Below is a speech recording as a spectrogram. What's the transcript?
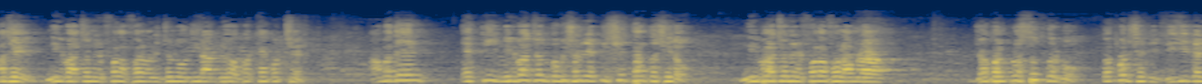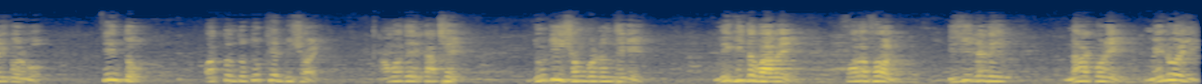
মাঝে নির্বাচনের ফলাফলের জন্য অধীর আগ্রহে অপেক্ষা করছেন। আমাদের একটি নির্বাচন কমিশনের একটি সিদ্ধান্ত ছিল, নির্বাচনের ফলাফল আমরা যখন প্রস্তুত করব, তখন সেটি ডিজিটালি করব। কিন্তু অত্যন্ত দুঃখের বিষয়, আমাদের কাছে দুটি সংগঠন থেকে লিখিতভাবে ফলাফল ডিজিটালি না করে ম্যানুয়ালি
